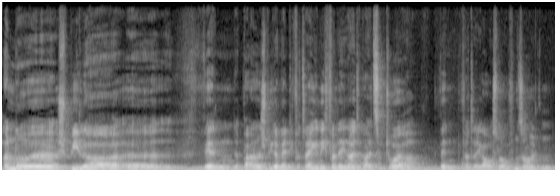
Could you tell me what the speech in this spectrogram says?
andere Spieler äh, werden, bei anderen Spielern werden die Verträge nicht verlängert, weil zu teuer, wenn Verträge auslaufen sollten.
